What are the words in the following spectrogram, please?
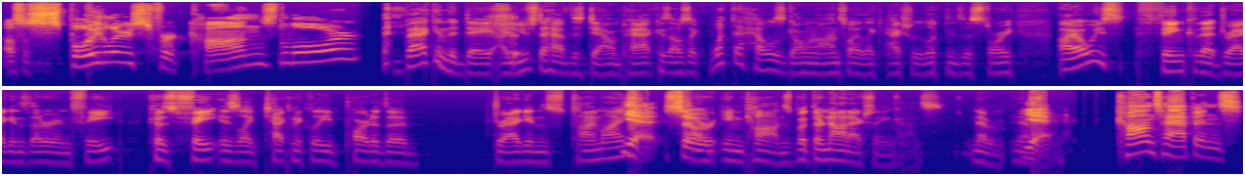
Also, spoilers for Khans lore. Back in the day, I used to have this down pat because I was like, "What the hell is going on?" So I like actually looked into the story. I always think that dragons that are in Fate, because Fate is like technically part of the dragons timeline. Yeah, so are in Khans, but they're not actually in Khans. Never. never Yeah. mind. Khans happens.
